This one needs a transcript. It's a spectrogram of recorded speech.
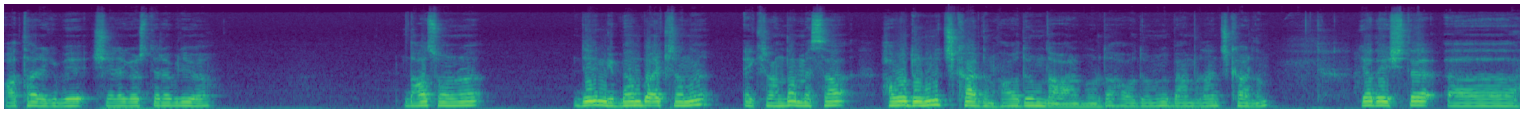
batarya gibi şeyler gösterebiliyor. Daha sonra dediğim gibi ben bu ekranı ekrandan mesela hava durumunu çıkardım. Hava durumu da var burada. Hava durumunu ben buradan çıkardım. Ya da işte eee,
